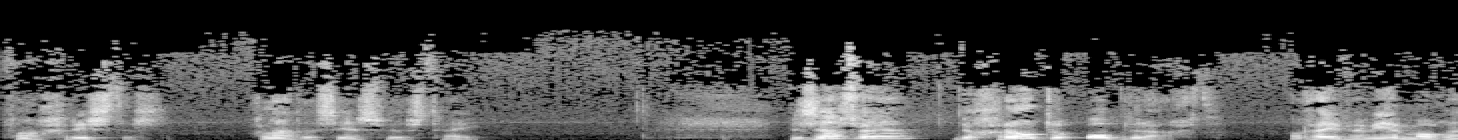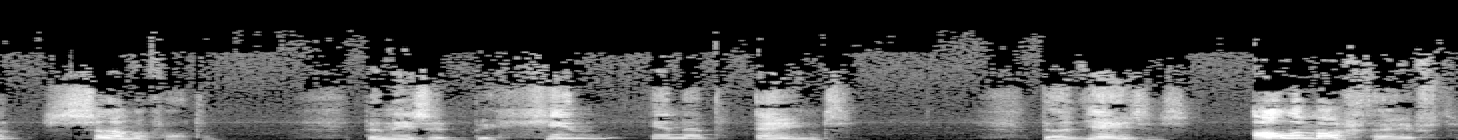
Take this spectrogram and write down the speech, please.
van Christus. Galaten 6, vers 2. Dus als we de grote opdracht nog even weer mogen samenvatten, dan is het begin en het eind dat Jezus alle macht heeft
